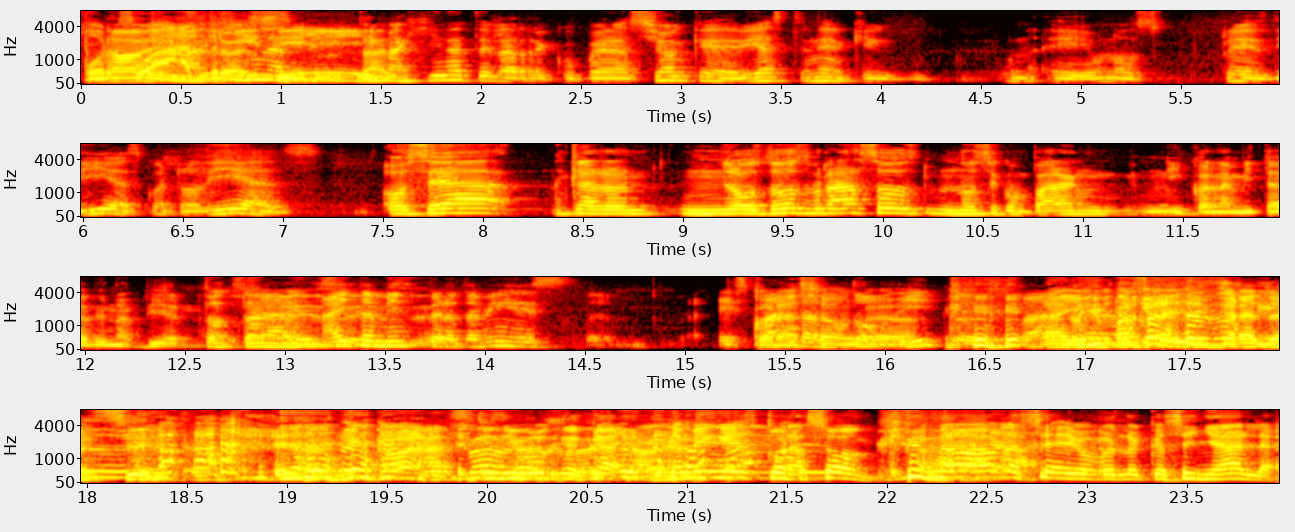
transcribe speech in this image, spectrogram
Por No, cuatro, imagínate, sí. Total. imagínate la recuperación que debías tener, que un- eh, unos tres días, cuatro días. O sea, claro, los dos brazos no se comparan ni con la mitad de una pierna. O sea, Totalmente. es- Ahí también, es, pero también es espalda Corazón. Ah, yo el corazón. Sí. Es que dibuja acá. También es corazón. No, habla serio, pues lo que señala.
